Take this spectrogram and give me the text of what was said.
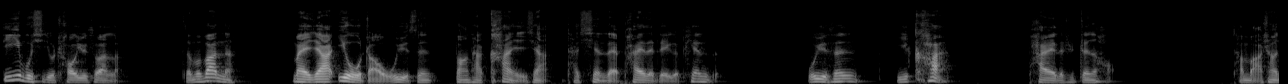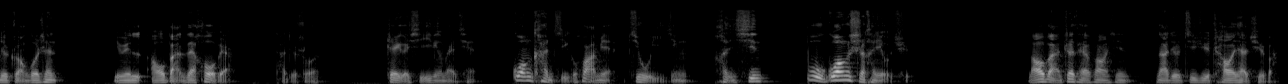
第一部戏就超预算了，怎么办呢？卖家又找吴宇森帮他看一下他现在拍的这个片子。吴宇森一看，拍的是真好，他马上就转过身。因为老板在后边，他就说这个戏一定卖钱，光看几个画面就已经很新，不光是很有趣。老板这才放心，那就继续抄下去吧。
